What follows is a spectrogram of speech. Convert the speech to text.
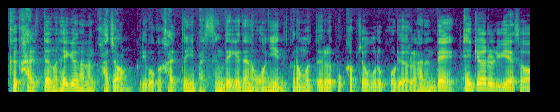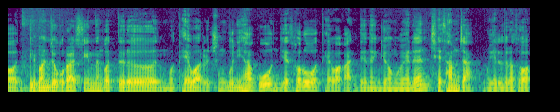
그 갈등을 해결하는 과정 그리고 그 갈등이 발생되게 된 원인 그런 것들을 복합적으로 고려 를 하는데 해결을 위해서 일반적으로 할 수 있는 것들은 뭐 대화를 충분히 하고 이제 서로 대화가 안 되는 경우에는 제3자 뭐 예를 들어서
